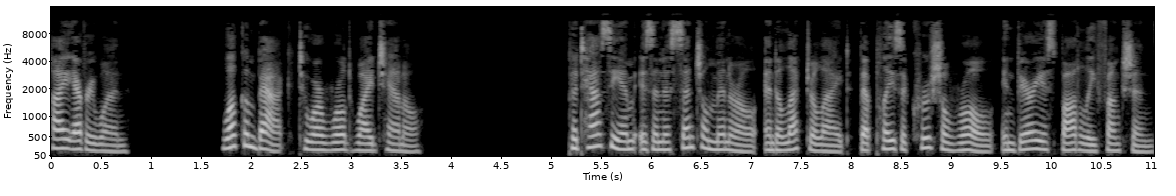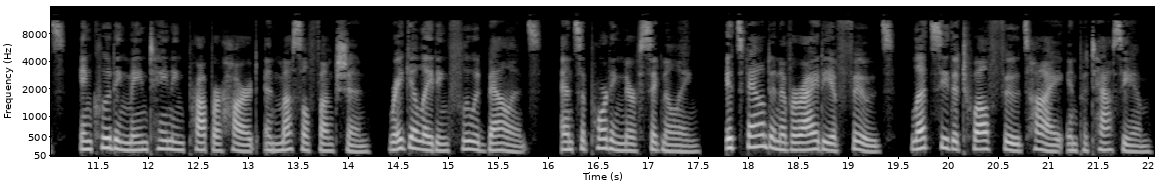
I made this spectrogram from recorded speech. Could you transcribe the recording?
Hi everyone. Welcome back to our worldwide channel. Potassium is an essential mineral and electrolyte that plays a crucial role in various bodily functions, including maintaining proper heart and muscle function, regulating fluid balance, and supporting nerve signaling. It's found in a variety of foods, let's see the 12 foods high in potassium.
